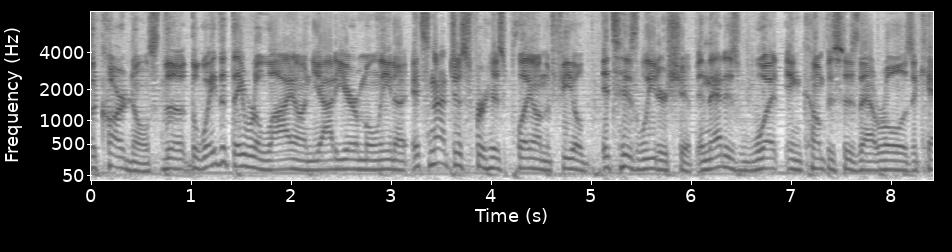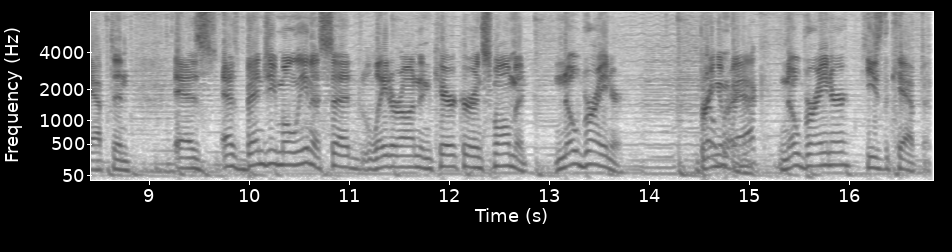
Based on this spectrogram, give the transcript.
the Cardinals, the the way that they rely on Yadier Molina, it's not just for his play on the field, it's his leadership, and that is what encompasses that role as a captain. As as Bengie Molina said later on in Carricker and Smallman, no brainer. Bring him No-brainer. back, no brainer. He's the captain.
